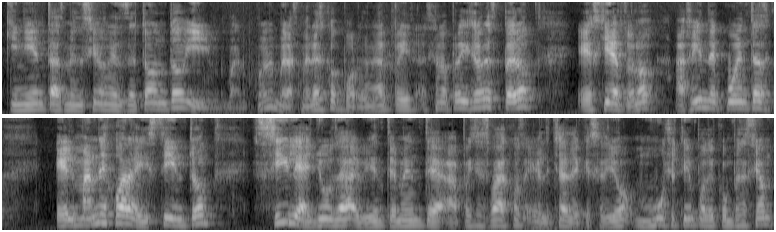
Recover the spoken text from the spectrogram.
500 menciones de tonto y, bueno me las merezco por tener haciendo predicciones, pero es cierto, ¿no? A fin de cuentas, el manejo era distinto, sí le ayuda evidentemente a Países Bajos el hecho de que se dio mucho tiempo de compensación,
